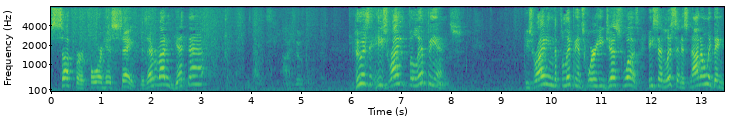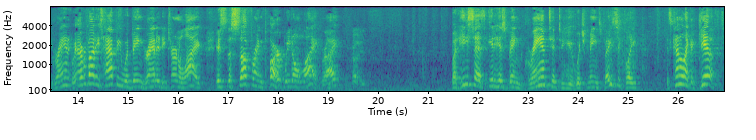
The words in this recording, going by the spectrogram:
suffer for his sake. Does everybody get that? I do. Who is it? He's writing Philippians. He's writing the Philippians where he just was. He said, Listen, it's not only been granted, everybody's happy with being granted eternal life. It's the suffering part we don't like, right? Right. But he says it has been granted to you, which means basically it's kind of like a gift.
